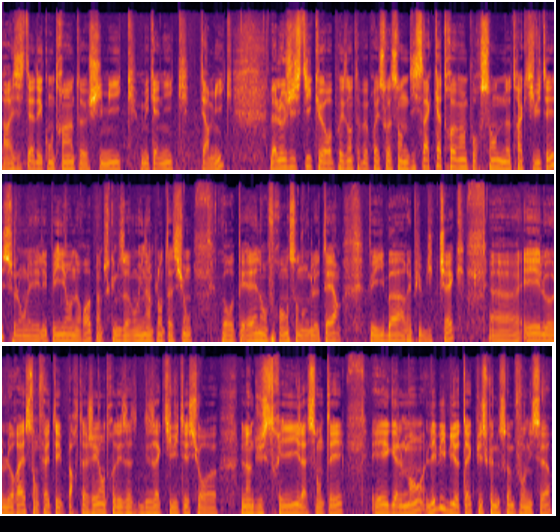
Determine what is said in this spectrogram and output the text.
à résister à des contraintes chimiques, mécaniques, thermiques. La logistique représente à peu près 70 à 80% de notre activité selon les, pays en Europe, hein, parce que nous avons une implantation européenne en France, en Angleterre, Pays-Bas, République tchèque. Euh, et le, reste, en fait, est partagé entre des, activités sur euh, l'industrie, la santé et également les bibliothèques, puisque nous sommes fournisseurs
